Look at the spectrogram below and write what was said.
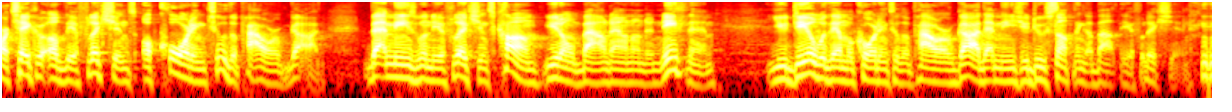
partaker of the afflictions according to the power of God. That means when the afflictions come, you don't bow down underneath them. You deal with them according to the power of God. That means you do something about the affliction.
